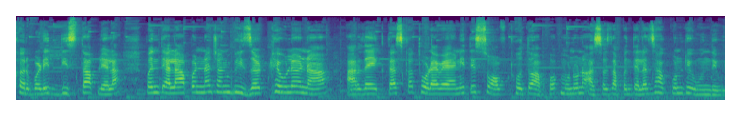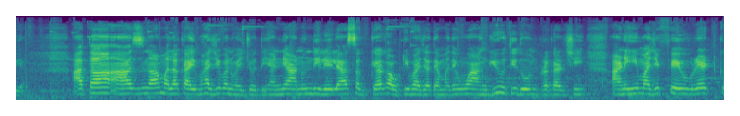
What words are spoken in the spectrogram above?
खरबडीत दिसतं आपल्याला पण त्याला आपण ना छान भिजत ठेवलं ना अर्धा एक तास का थोड्या वेळाने ते सॉफ्ट होतं आपोआप. म्हणून असंच आपण त्याला झाकून ठेवून देऊया. आता आज ना मला काही भाजी बनवायची होती. यांनी आणून दिलेल्या सगळ्या गावठी भाज्या त्यामध्ये वांगी होती दोन प्रकारची आणि ही माझी फेवरेट क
